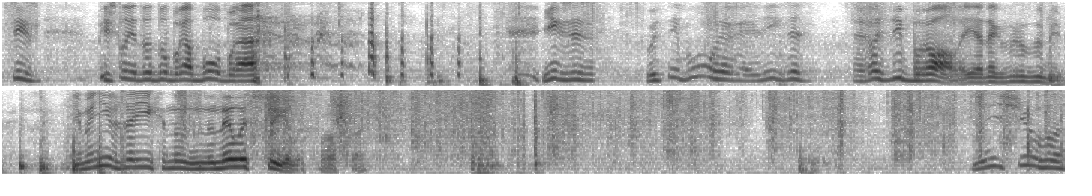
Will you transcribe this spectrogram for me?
Всі ж пішли до добра бобра. Їх же ж, усі блогери, їх же ж розібрали, я так зрозумів. Мені вже їх ну, не лишилось просто. Ну нічого.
